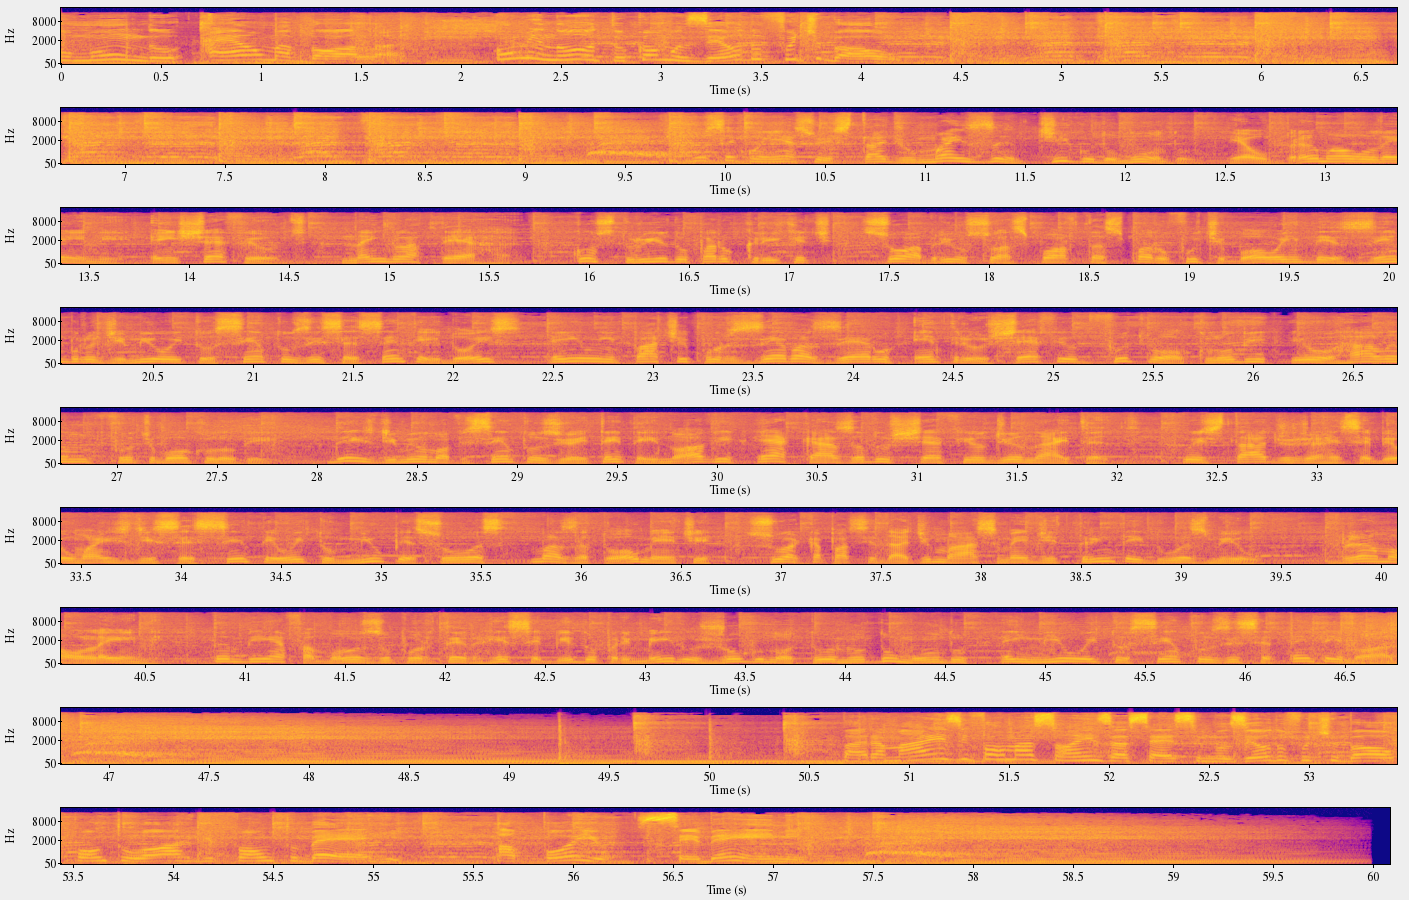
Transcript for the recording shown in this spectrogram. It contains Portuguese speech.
O mundo é uma bola. Um minuto com o Museu do Futebol. Você conhece o estádio mais antigo do mundo? É o Bramall Lane, em Sheffield, na Inglaterra. Construído para o cricket, só abriu suas portas para o futebol em dezembro de 1862, em um empate por 0 a 0 entre o Sheffield Football Club e o Hallam Football Club. Desde 1989 é a casa do Sheffield United. O estádio já recebeu mais de 68 mil pessoas, mas atualmente sua capacidade máxima é de 32 mil. Bramall Lane também é famoso por ter recebido o primeiro jogo noturno do mundo em 1879. Para mais informações, acesse museudofutebol.org.br. Apoio CBN.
